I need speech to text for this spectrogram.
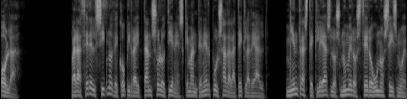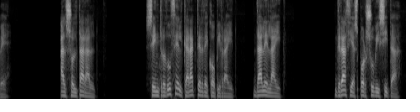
Hola. Para hacer el signo de copyright tan solo tienes que mantener pulsada la tecla de Alt, mientras tecleas los números 0169. Al soltar Alt, se introduce el carácter de copyright. Dale like. Gracias por su visita.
